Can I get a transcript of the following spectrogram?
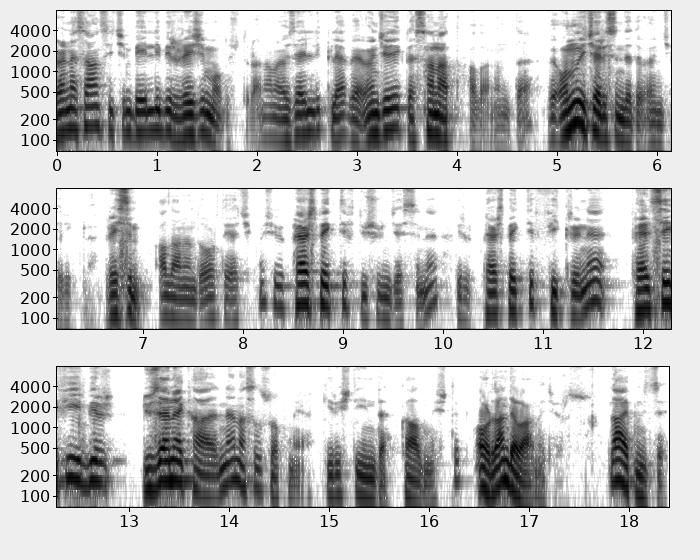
Rönesans için belli bir rejim oluşturan ama özellikle ve öncelikle sanat alanında ve onun içerisinde de öncelikle resim alanında ortaya çıkmış bir perspektif düşüncesini, bir perspektif fikrini felsefi bir düzenek haline nasıl sokmaya giriştiğinde kalmıştık. Oradan devam ediyoruz. Leibniz'i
